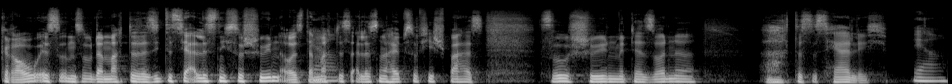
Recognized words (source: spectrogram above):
grau ist und so, da macht da sieht das ja alles nicht so schön aus. Da Ja. macht das alles nur halb so viel Spaß. So schön mit der Sonne. Ach, das ist herrlich. Ja.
